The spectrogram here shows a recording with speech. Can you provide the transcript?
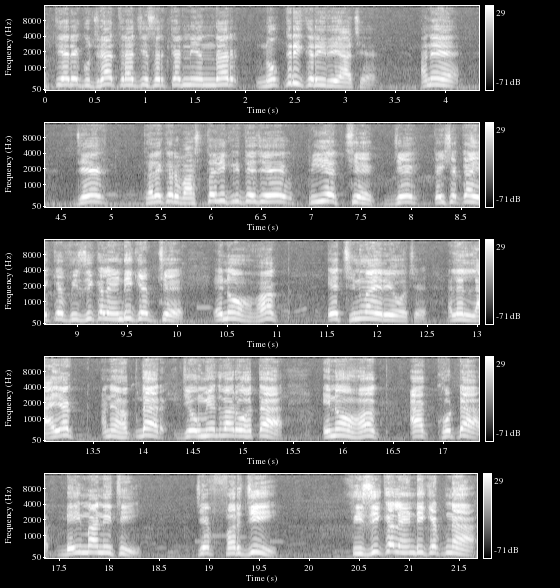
અત્યારે ગુજરાત રાજ્ય સરકારની અંદર નોકરી કરી રહ્યા છે. અને જે ખરેખર વાસ્તવિક રીતે જે પીએચ છે, જે કહી શકાય કે ફિઝિકલ હેન્ડીકેપ છે, એનો હક એ છીનવાઈ રહ્યો છે. એટલે લાયક અને હકદાર જે ઉમેદવારો હતા, એનો હક આ ખોટા બેઈમાનીથી, જે ફરજી ફિઝિકલ હેન્ડીકેપના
